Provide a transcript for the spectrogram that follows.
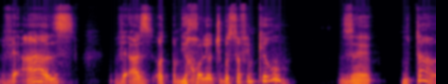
ואז, ואז עוד פעם, יכול להיות שבסוף ימכרו, זה מותר,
